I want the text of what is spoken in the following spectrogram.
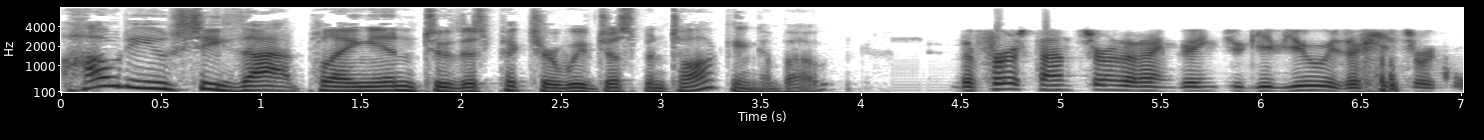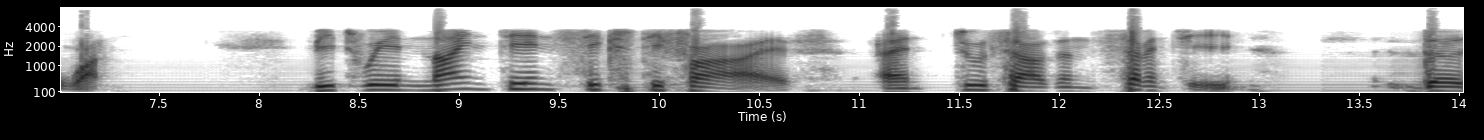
How do you see that playing into this picture we've just been talking about? The first answer that I'm going to give you is a historical one between 1965 and 2017, the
